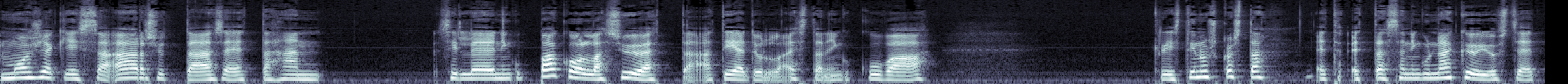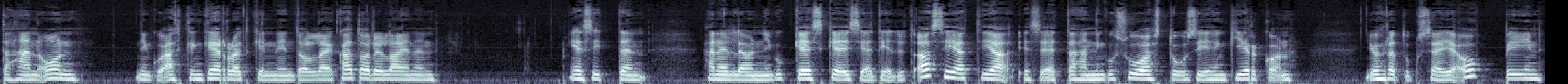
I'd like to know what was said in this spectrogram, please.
Mosekissa ärsyttää se, että hän silleen niin kuin pakolla syöttää tietynlaista niin kuin kuvaa kristinuskosta. Että et tässä niin kuin näkyy just se, että hän on, niin kuin äsken kerroitkin, niin katolilainen ja sitten – hänelle on niin kuin keskeisiä tietyt asiat ja, ja se, että hän niin kuin suostuu siihen kirkon johdatukseen ja oppiin.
